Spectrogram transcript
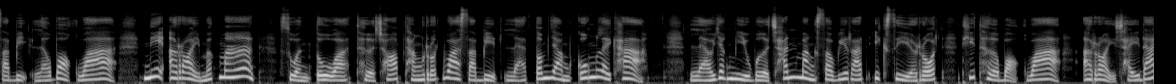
ซาบิแล้วบอกว่า นี่อร่อยมากๆ ส่วนตัวเธอชอบทั้งรสวาซาบิและต้มยำกุ้งเลยค่ะ แล้วยังมีเวอร์ชั่นมังสวิรัตอีก 4รสที่เธอบอกว่าอร่อยใช้ได้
